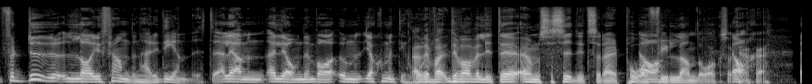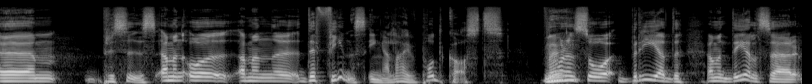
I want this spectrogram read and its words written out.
för du la ju fram den här idén lite, eller, ja, men, eller om den var, um, jag kommer inte ihåg. Ja, det, var, det var väl lite ömsesidigt sådär på Ja. fyllan då också Ja. kanske. Ehm, precis, ja, men, och, ja, men, eh, det finns inga live-podcasts. Vi Nej. har en så bred, ja men dels är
